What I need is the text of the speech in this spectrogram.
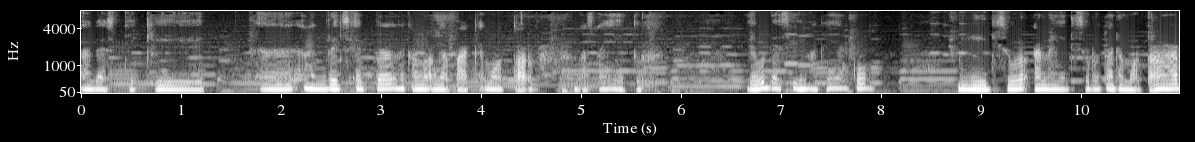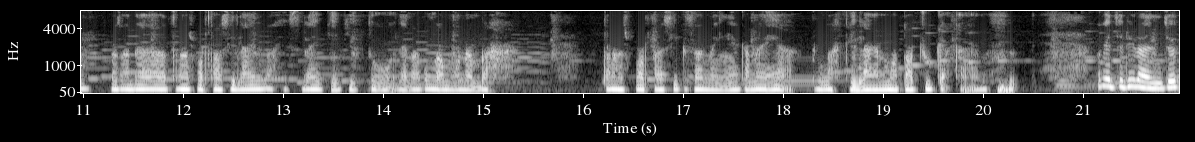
agak sedikit uh, unreachable kalau nggak pakai motor. Masanya itu. Ya udah sih makanya aku milih di Solo karena ya di Solo tuh ada motor terus ada transportasi lain lah istilahnya kayak gitu. Dan aku nggak mau nambah transportasi ke sananya karena ya pernah kehilangan motor juga kan. Oke jadi lanjut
